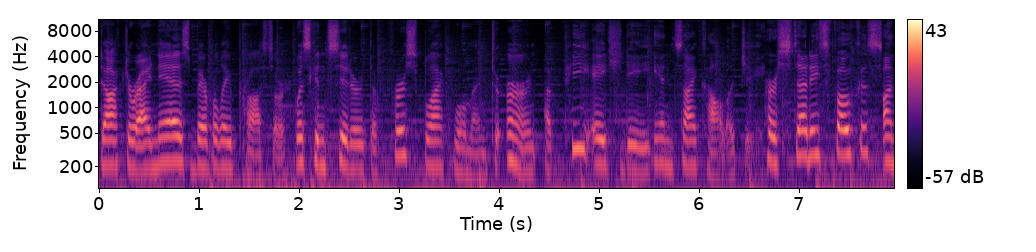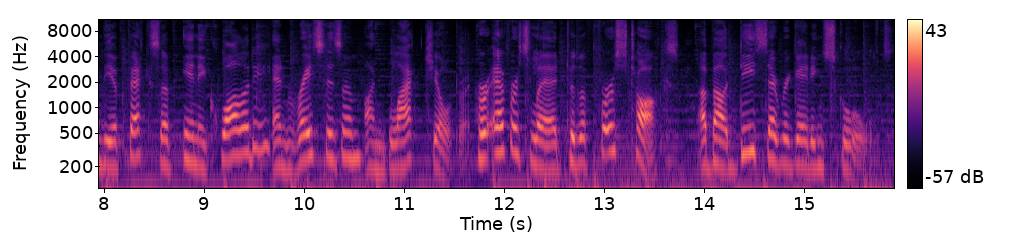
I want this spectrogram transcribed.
Dr. Inez Beverly Prosser was considered the first black woman to earn a PhD in psychology. Her studies focused on the effects of inequality and racism on black children. Her efforts led to the first talks about desegregating schools.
